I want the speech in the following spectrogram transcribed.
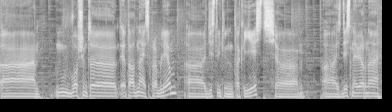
А, ну, в общем-то, это одна из проблем. А, действительно так и есть. А, здесь, наверное,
